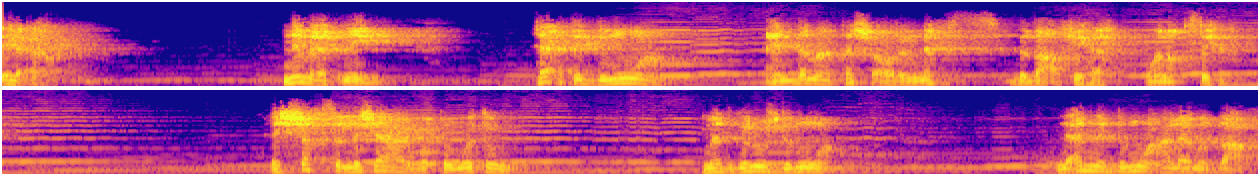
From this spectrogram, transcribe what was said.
إلى آخره نمرة اثنين. تأتي الدموع عندما تشعر النفس بضعفها ونقصها. الشخص اللي شاعر بقوته ما تجلوش دموع لأن الدموع علامة ضعف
